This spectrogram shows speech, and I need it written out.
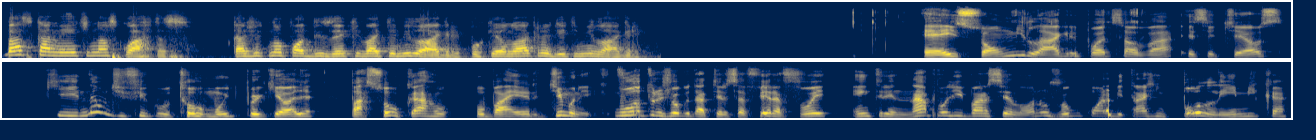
basicamente nas quartas. A gente não pode dizer que vai ter milagre, porque eu não acredito em milagre. É, e só um milagre pode salvar esse Chelsea, que não dificultou muito, porque olha, passou o carro o Bayern de Munique. O outro jogo da terça-feira foi entre Napoli e Barcelona, um jogo com arbitragem polêmica.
